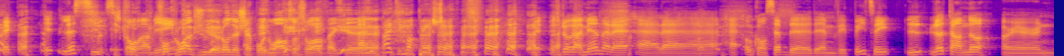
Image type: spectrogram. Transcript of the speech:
fait que, là, si, si je Faut, comprends bien. faut croire que je joue le rôle de chapeau noir ce soir, fait que... euh, Ah, t'es pas je nous ramène à la- à la- à- au concept de, de MVP. tu sais. L- Là, tu en as un-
